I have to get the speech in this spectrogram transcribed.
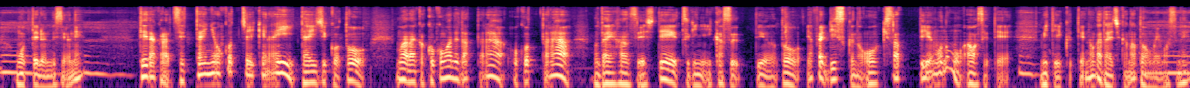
思ってるんですよね。うんでだから絶対に起こっちゃいけない大事故とまあなんかここまでだったら起こったらもう大反省して次に生かすっていうのとやっぱりリスクの大きさっていうものも合わせて見ていくっていうのが大事かなと思いますね。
